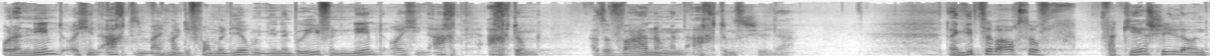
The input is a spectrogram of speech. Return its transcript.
oder nehmt euch in Acht, manchmal die Formulierungen in den Briefen, nehmt euch in Acht, Achtung, also Warnungen, Achtungsschilder. Dann gibt es aber auch so Verkehrsschilder und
